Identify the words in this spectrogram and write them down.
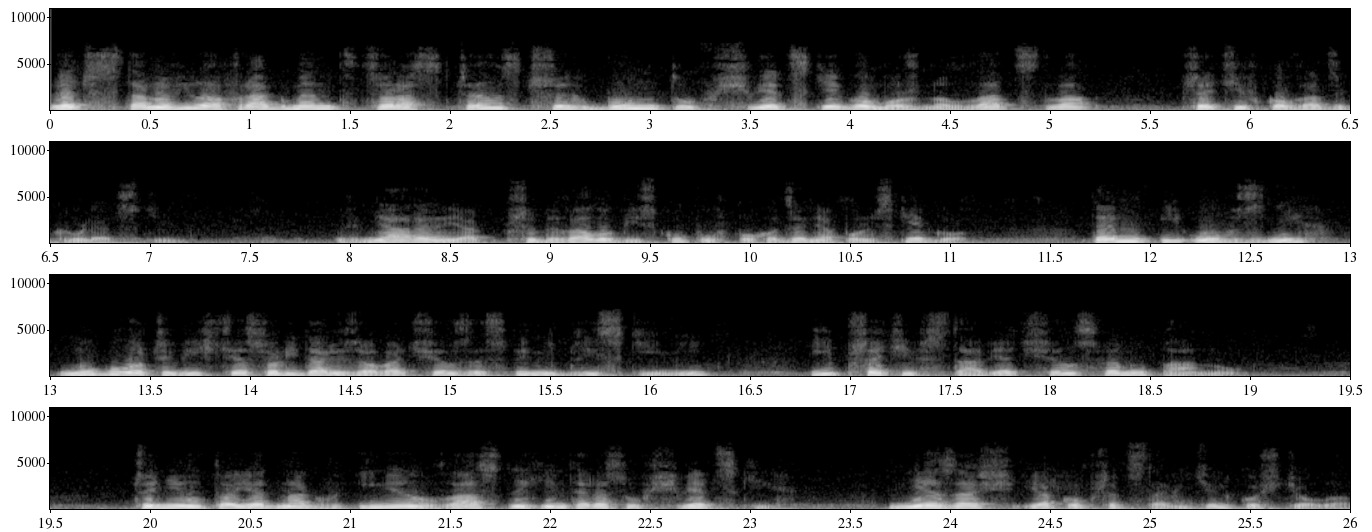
lecz stanowiła fragment coraz częstszych buntów świeckiego możnowładztwa przeciwko władzy królewskiej. W miarę jak przybywało biskupów pochodzenia polskiego, ten i ów z nich mógł oczywiście solidaryzować się ze swymi bliskimi i przeciwstawiać się swemu panu. Czynił to jednak w imię własnych interesów świeckich, nie zaś jako przedstawiciel Kościoła.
